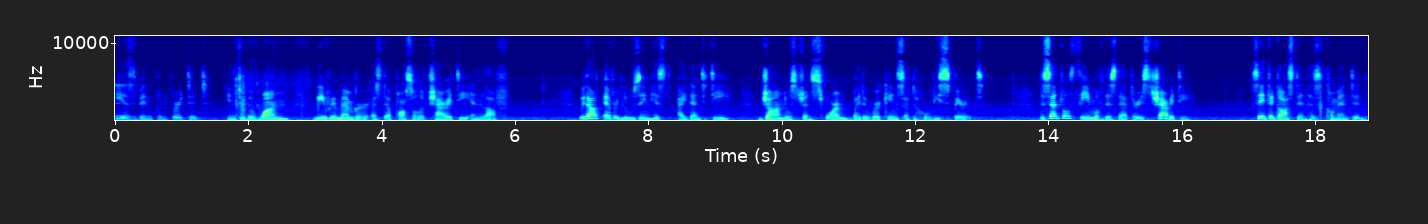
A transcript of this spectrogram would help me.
He has been converted into the one we remember as the apostle of charity and love. Without ever losing his identity, John was transformed by the workings of the Holy Spirit. The central theme of this letter is charity. St. Augustine has commented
